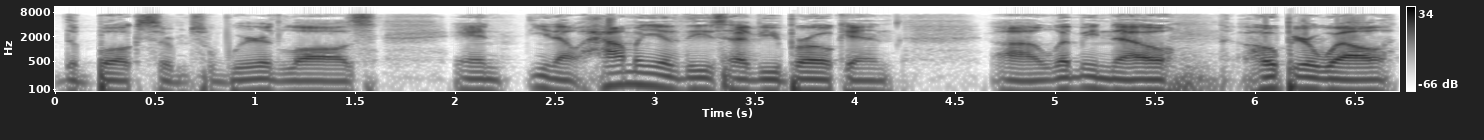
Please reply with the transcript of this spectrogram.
the books, some weird laws. And, you know, how many of these have you broken? Uh, let me know. Hope you're well.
